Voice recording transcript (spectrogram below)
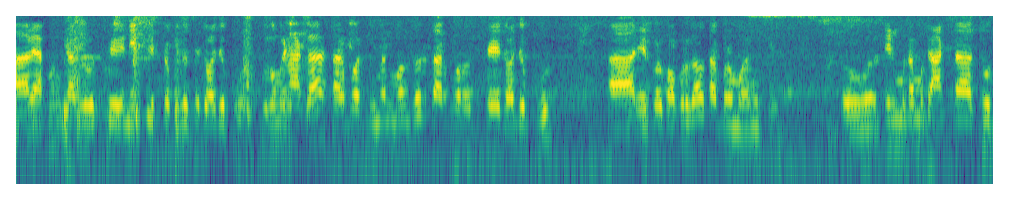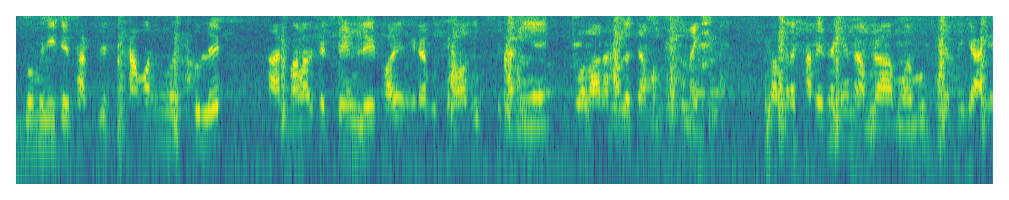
আর এখন যাবে হচ্ছে নেক্সট স্টপেজ হচ্ছে জয়দেবপুর, প্রথমে ঢাকা, তারপর বিমানবন্দর, তারপর হচ্ছে জয়দেবপুর, আর এরপর কপরগাঁও, তারপর ময়মনসিংহ। তো ট্রেন মোটামুটি আটটা চোদ্দ মিনিটে ছাড়ছে। সামান্য একটু লেট আর বাংলাদেশের ট্রেন লেট হয়, এটা খুব স্বাভাবিক, সেটা নিয়ে বলার আসলে তেমন কিছু নাই। তো আপনারা সাথে থাকেন, আমরা ময়মনসিংহের দিকে আগে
